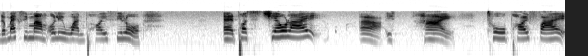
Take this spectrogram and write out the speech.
the maximum only 1.0. And for shelf life, uh, is high, 2.5.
